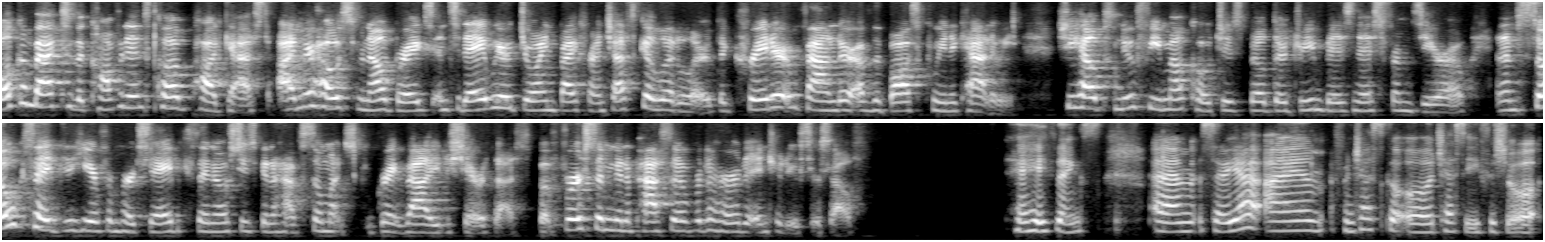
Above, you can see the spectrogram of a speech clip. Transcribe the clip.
Welcome back to the Confidence Club podcast. I'm your host, Renelle Briggs, and today we are joined by Francesca Litler, the creator and founder of the Boss Queen Academy. She helps new female coaches build their dream business from zero. And I'm so excited to hear from her today because I know she's going to have so much great value to share with us. But first, I'm going to pass it over to her to introduce herself. Hey, thanks. Um, so yeah, I am Francesca or Chessie for short.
